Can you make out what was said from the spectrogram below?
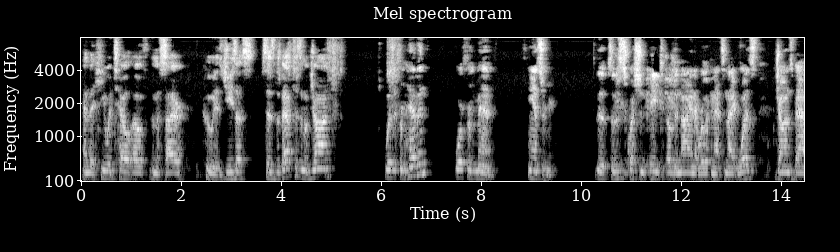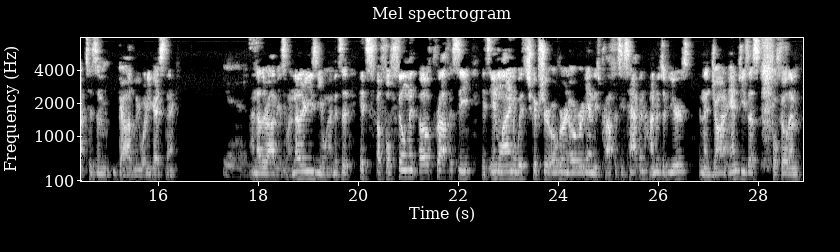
and that he would tell of the Messiah, who is Jesus. It says the baptism of John, was it from heaven or from men? Answer me. The, so this is question eight of the nine that we're looking at tonight. Was John's baptism godly? What do you guys think? Yes. Another obvious one, another easy one. It's a it's a fulfillment of prophecy. It's in line with scripture over and over again. These prophecies happen hundreds of years, and then John and Jesus fulfill them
